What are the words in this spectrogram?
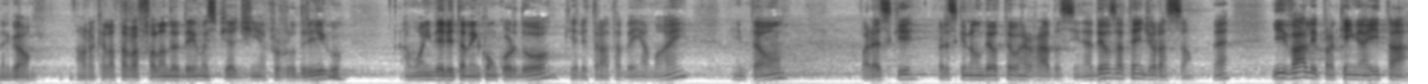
Legal. estava falando, eu dei uma espiadinha para o Rodrigo. A mãe dele também concordou, que ele trata bem a mãe. Então, parece que, parece que não deu tão errado assim. Né? Deus atende oração. Né? E vale para quem aí está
